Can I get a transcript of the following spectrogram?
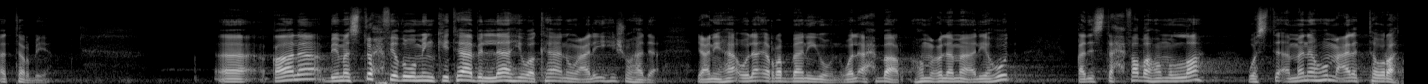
التربية. آه، قال بما استحفظوا من كتاب الله وكانوا عليه شهداء. يعني هؤلاء الربانيون والأحبار هم علماء اليهود قد استحفظهم الله واستأمنهم على التوراة.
